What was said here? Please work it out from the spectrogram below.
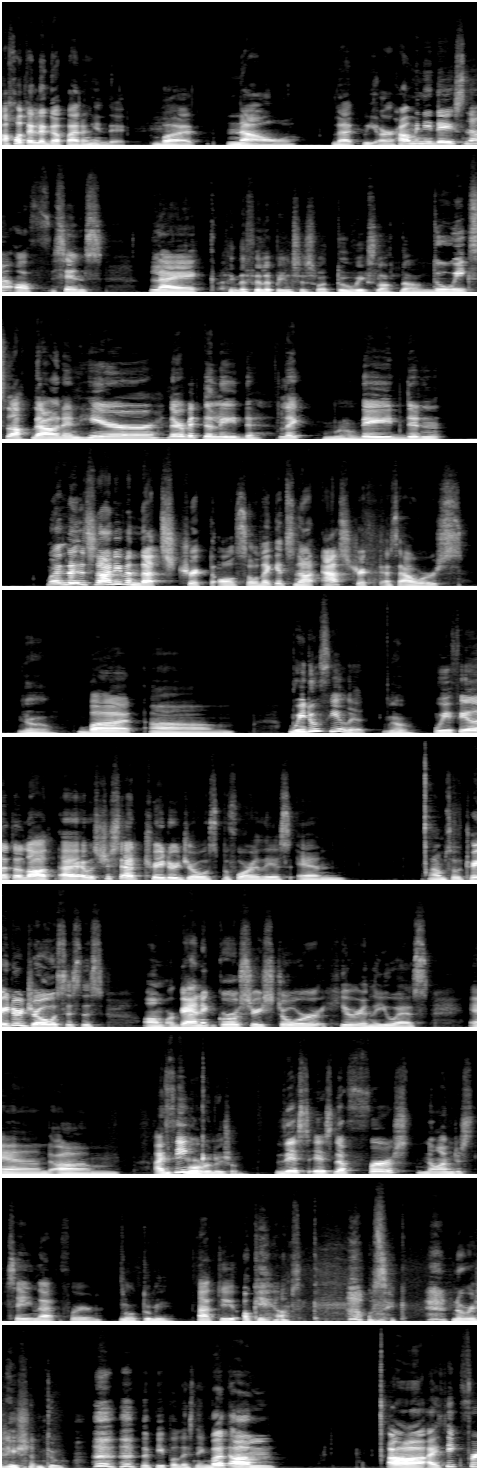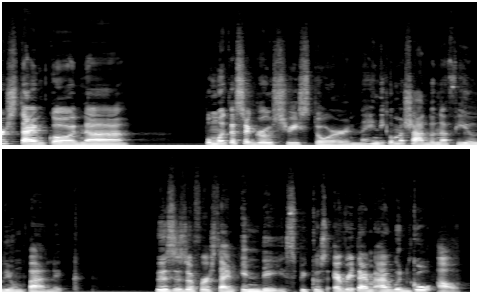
Ako talaga parang hindi. But now that we are how many days na off since like I think the Philippines is what, two weeks lockdown? two weeks lockdown and here they're a bit delayed. Like No. they didn't well it's not even that strict also. Like it's not as strict as ours. Yeah. But um we do feel it. Yeah. We feel it a lot. I, I was just at Trader Joe's before this and um so Trader Joe's is this um organic grocery store here in the US and um I think No relation. this is the first no I'm just saying that for No, to me. uh, to you. Okay, I'm sick. I was like no relation to the people listening. But um uh I think first time ko na pumunta sa grocery store na hindi ko masyado na feel yung panic. This is the first time in days because every time I would go out,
